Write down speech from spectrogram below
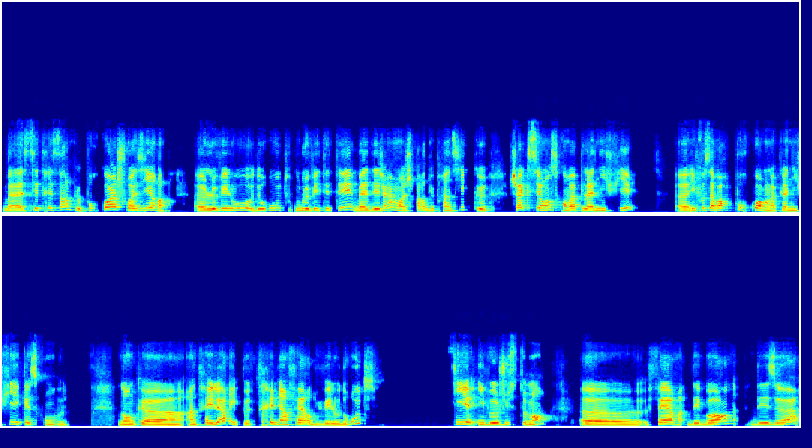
bah, c'est très simple. Pourquoi choisir euh, le vélo de route ou le VTT bah, Déjà, moi, je pars du principe que chaque séance qu'on va planifier, il faut savoir pourquoi on la planifie et qu'est-ce qu'on veut. Donc, un trailer, il peut très bien faire du vélo de route si il veut justement euh, faire des bornes, des heures,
